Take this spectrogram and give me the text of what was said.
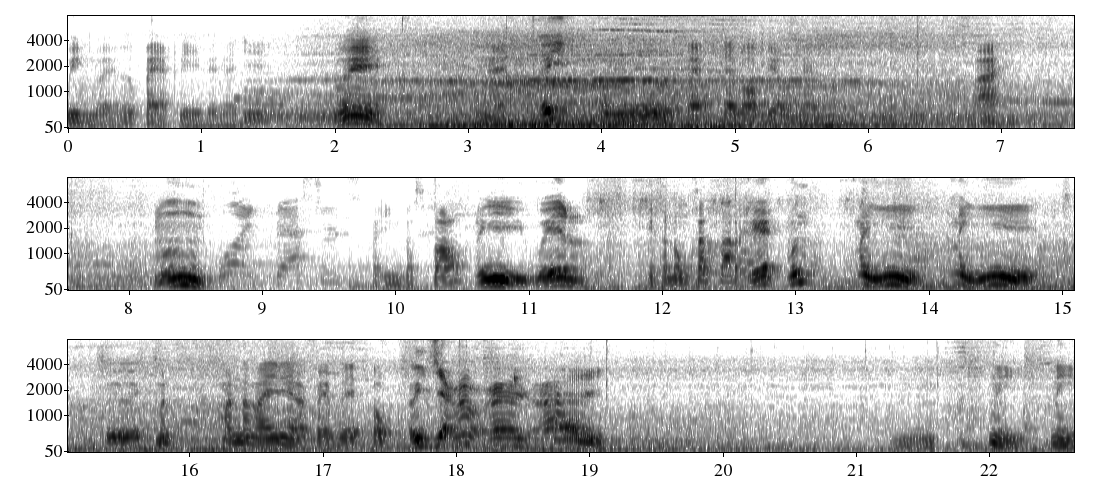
วิ่งด้วยเออแปลกดีเป็นอะไรที่เฮ้ยไหนเฮ้ยโอ้โหได้ได้รอบเดียวนั้นไปมึงไปอิงบัสตอปนี่เวนมีขนมคัตตาร์เค้กมึงนี่นี่เอ้ยมันมันอะไรเนี่ยเฟรมเรทตกเอ้ยยังแล้วเอ้ยเอ้ยนี่นี่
